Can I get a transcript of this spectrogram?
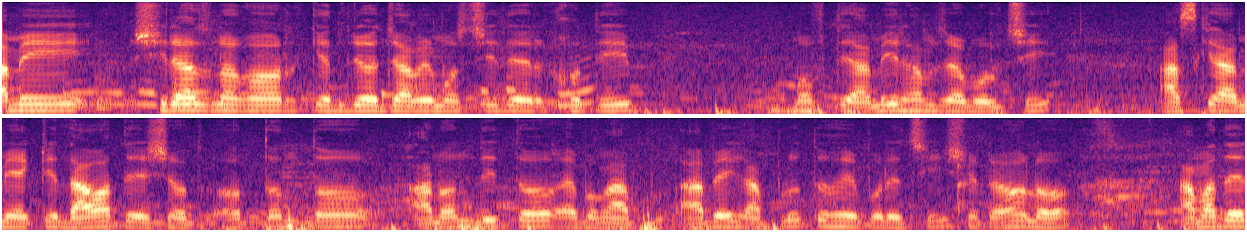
আমি সিরাজনগর কেন্দ্রীয় জামে মসজিদের খতিব মুফতি আমির হামজা বলছি আজকে আমি একটি দাওয়াতে এসে অত্যন্ত আনন্দিত এবং আবেগ আপ্লুত হয়ে পড়েছি। সেটা হলো, আমাদের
